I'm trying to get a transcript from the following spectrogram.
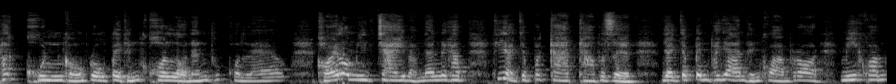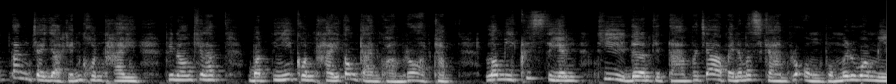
พระคุณของพระองค์ไปถึงคนเหล่านั้นทุกคนแล้ว ขอให้เรามีใจแบบนั้นนะครับ ที่อยากจะประกาศข่าวประเสริฐ อยากจะเป็นพยานถึงความรอด มีความตั้งใจอยากเห็นคนไทย พี่น้องที่รักบัดนี้คนไทยต้องการความรอดครับ เรามีคริสเตียนที่เดินติดตามพระเจ้าไปนมัสการพระองค์ ผมไม่รู้ว่ามี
